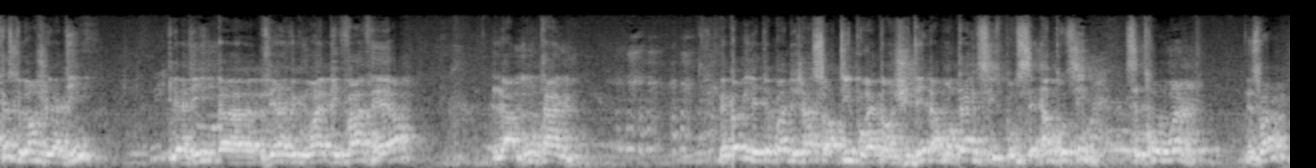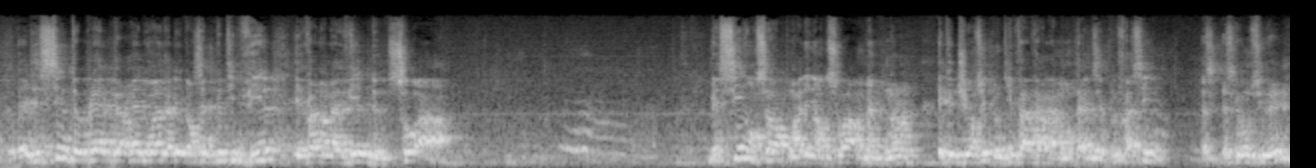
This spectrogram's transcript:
Qu'est-ce que l'ange lui a dit? Il a dit, euh, viens avec moi et puis va vers la montagne. Mais comme il n'était pas déjà sorti pour être en Judée, la montagne, c'est impossible. C'est trop loin. N'est-ce pas? A dit, s'il te plaît, permets-moi d'aller dans cette petite ville et va dans la ville de Tsoar. Mais si on sort pour aller dans le soir maintenant, et que Dieu ensuite nous dit va vers la montagne, c'est plus facile. Est-ce que vous me suivez?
